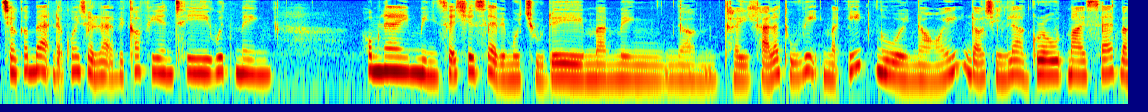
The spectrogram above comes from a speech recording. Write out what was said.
Chào các bạn đã quay trở lại với Coffee and Tea with mình. Hôm nay mình sẽ chia sẻ về một chủ đề mà mình um, thấy khá là thú vị mà ít người nói, đó chính là growth mindset và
